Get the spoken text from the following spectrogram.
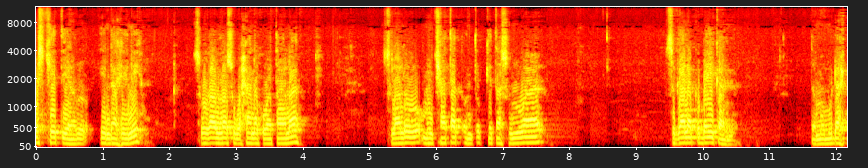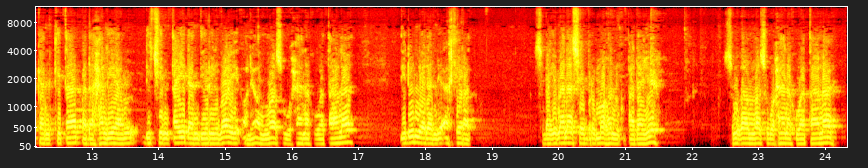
masjid yang indah ini. Semoga Allah Subhanahu wa taala selalu mencatat untuk kita semua segala kebaikan dan memudahkan kita pada hal yang dicintai dan diridhai oleh Allah Subhanahu wa taala di dunia dan di akhirat. Sebagaimana saya bermohon kepadanya, semoga Allah Subhanahu wa taala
